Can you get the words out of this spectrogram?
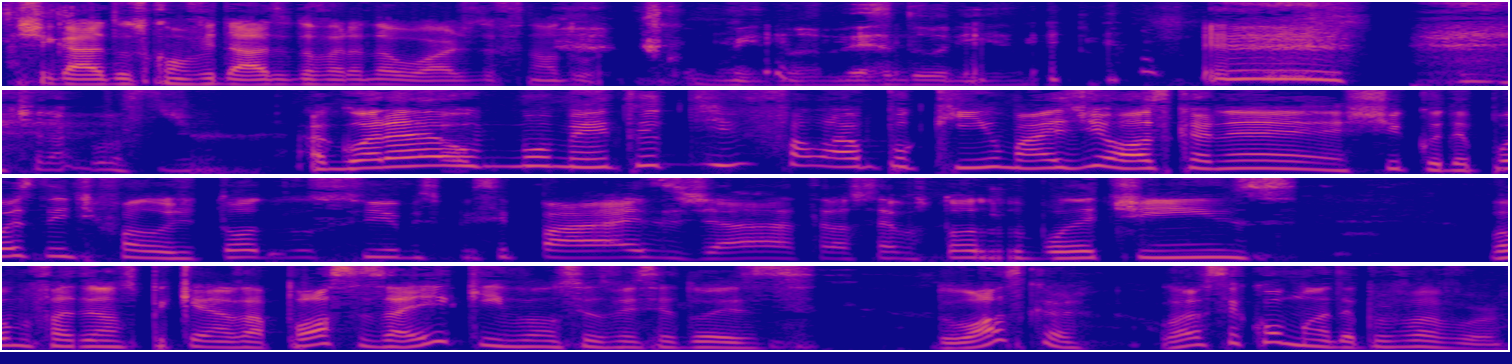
a chegada dos convidados do Varanda Awards do final do ano. Comendo uma verdurinha. tirar gosto de. Agora é o momento de falar um pouquinho mais de Oscar, né, Chico? Depois que a gente falou de todos os filmes principais, já trouxemos todos os boletins. Vamos fazer umas pequenas apostas aí? Quem vão ser os vencedores do Oscar? Agora você comanda, por favor.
